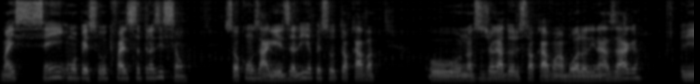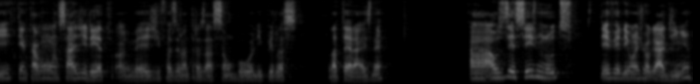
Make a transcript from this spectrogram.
mas sem uma pessoa que faz essa transição. Só com os zagueiros ali, a pessoa tocava, o, nossos jogadores tocavam a bola ali na zaga e tentavam lançar direto, ao invés de fazer uma transação boa ali pelas laterais, né? Ah, aos 16 minutos, teve ali uma jogadinha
